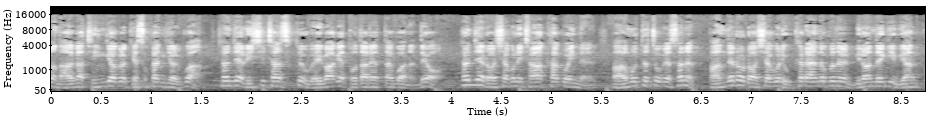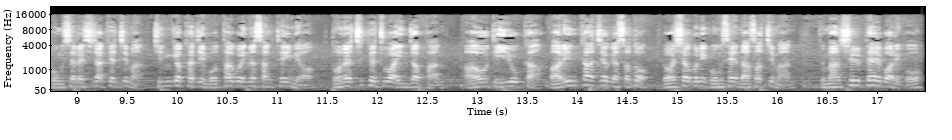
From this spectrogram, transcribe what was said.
더 나아가 진격을 계속한 결과 현재 리시찬스크 외곽에 도달했다고 하는데요. 현재 러시아군이 장악하고 있는 바흐무트 쪽에서는 반대로 러시아군이 우크라이나군을 밀어내기 위한 공세를 시작했지만 진격하지 못하고 있는 상태이며 도네츠크주와 인접한 아우디이우카 마린카 지역에서도 러시아군이 공세에 나섰지만 그만 실패해버리고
